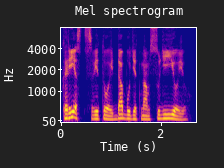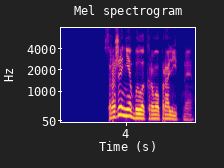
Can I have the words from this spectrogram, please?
Крест святой да будет нам судьею. Сражение было кровопролитное.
